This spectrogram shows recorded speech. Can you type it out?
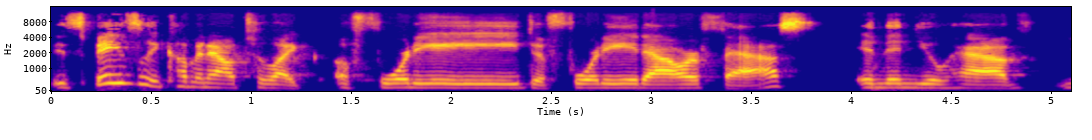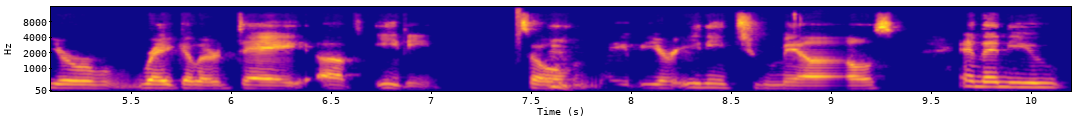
It's basically coming out to like a 48 to 48 hour fast, and then you'll have your regular day of eating. So Hmm. maybe you're eating two meals, and then you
